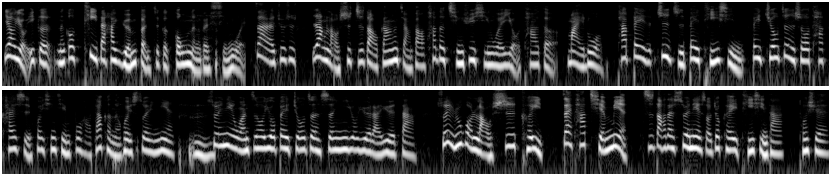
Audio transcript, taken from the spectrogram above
要有一个能够替代他原本这个功能的行为。再来就是让老师知道，刚刚讲到他的情绪行为有他的脉络，他被制止、被提醒、被纠正的时候，他开始会心情不好，他可能会碎念，嗯，碎念完之后又被纠正，声音又越来越大。所以如果老师可以在他前面知道在碎念的时候，就可以提醒他。同学，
